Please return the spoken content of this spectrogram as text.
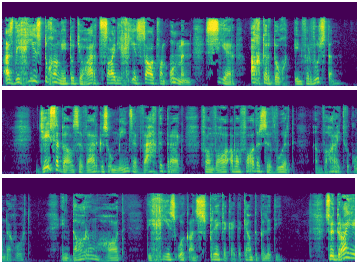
As die gees toegang het tot jou hart, saai die gees saad van onmin, seer, agterdog en verwoesting. Jezebel se werk is om mense weg te trek van waar Abba Vader se woord in waarheid verkondig word. En daarom haat die gees ook aanspreeklikheid, accountability. Sodra jy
